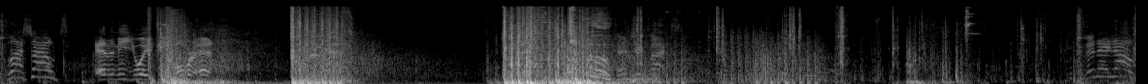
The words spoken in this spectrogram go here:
Flash out! Enemy UAV overhead. Changing max. Grenade out!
